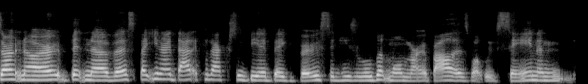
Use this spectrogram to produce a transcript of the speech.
don't know, bit nervous, but you know, that could actually be a big boost. And he's a little bit more mobile, is what we've seen. And,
